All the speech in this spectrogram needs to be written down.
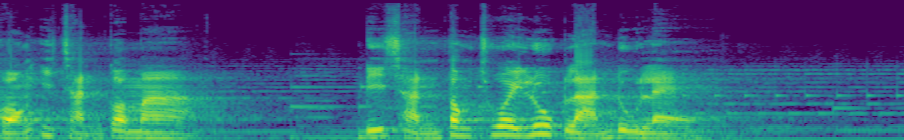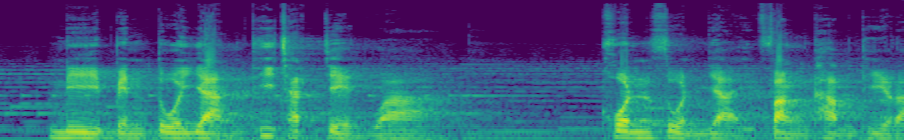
ของอีฉันก็มากดิฉันต้องช่วยลูกหลานดูแล นี่เป็นตัวอย่างที่ชัดเจนว่า คนส่วนใหญ่ฟังธรรมทีไร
